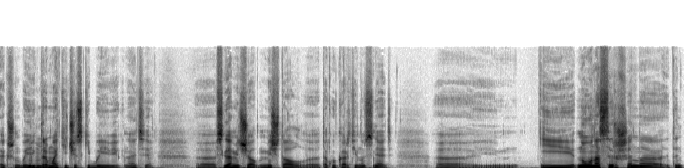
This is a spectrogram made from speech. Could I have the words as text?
экшен-боевик, mm-hmm. драматический боевик, знаете. Э, всегда мечтал, мечтал э, такую картину снять. Э, и, но у нас совершенно этот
